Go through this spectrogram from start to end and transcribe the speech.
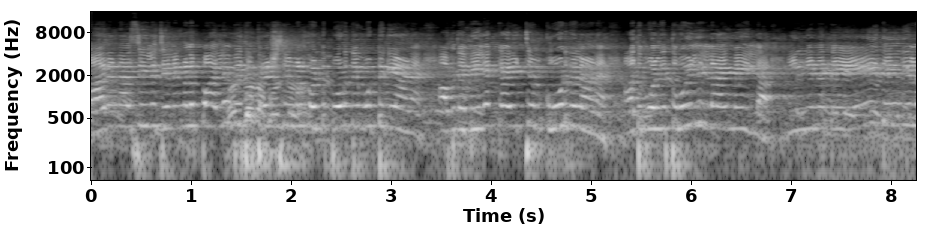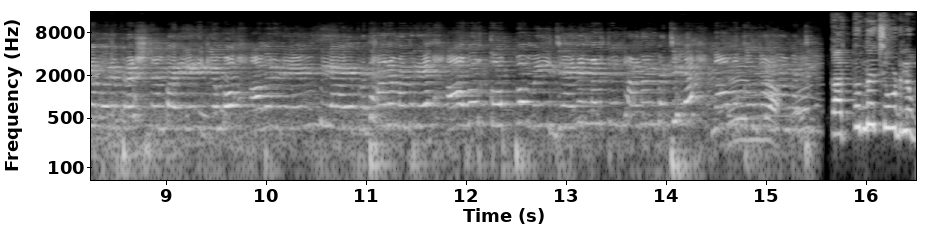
വാരണാസിയിലെ ജനങ്ങൾ പലവിധ പ്രശ്നങ്ങൾ കൊണ്ട് പൊറുതിമുട്ടുകയാണ് അവിടെ വിലക്കയറ്റം കൂടുതലാണ്. അതുപോലെ തൊഴിലില്ലായ്മയില്ല. ഇങ്ങനത്തെ ഏതെങ്കിലും ഒരു പ്രശ്നം പരിഹരിക്കുമ്പോൾ അവരുടെ എം കത്തുന്ന ചൂടിലും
